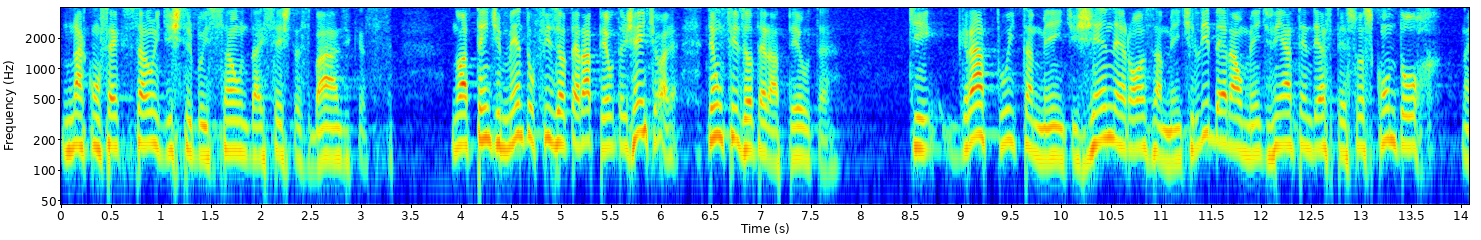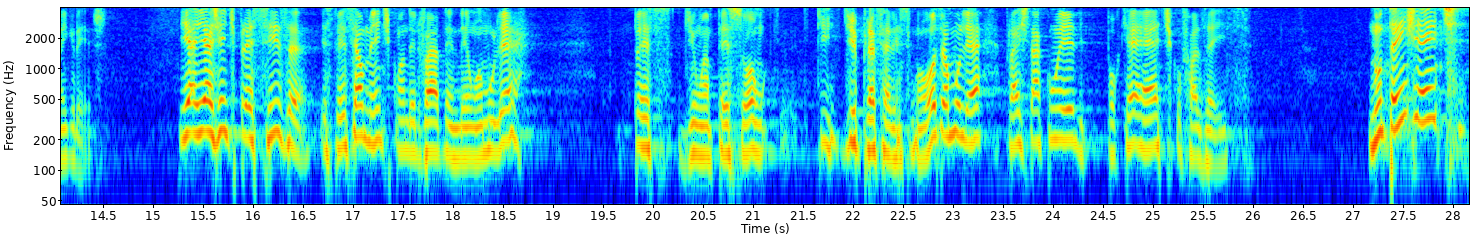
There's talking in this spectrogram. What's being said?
na confecção e distribuição das cestas básicas, no atendimento do fisioterapeuta. Gente, olha, tem um fisioterapeuta que gratuitamente, generosamente, liberalmente vem atender as pessoas com dor na igreja. E aí a gente precisa, especialmente quando ele vai atender uma mulher, de uma pessoa, que de preferência uma outra mulher, para estar com ele, porque é ético fazer isso. Não tem gente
